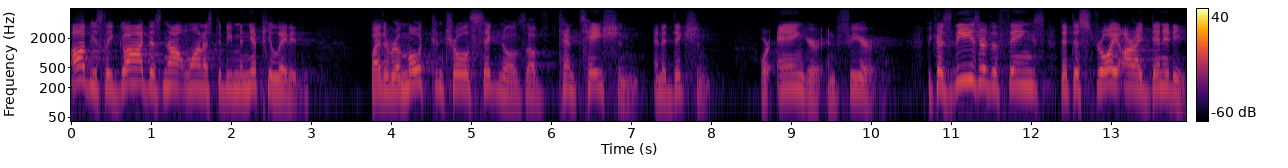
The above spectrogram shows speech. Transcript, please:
Obviously, God does not want us to be manipulated by the remote control signals of temptation and addiction or anger and fear. Because these are the things that destroy our identity.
